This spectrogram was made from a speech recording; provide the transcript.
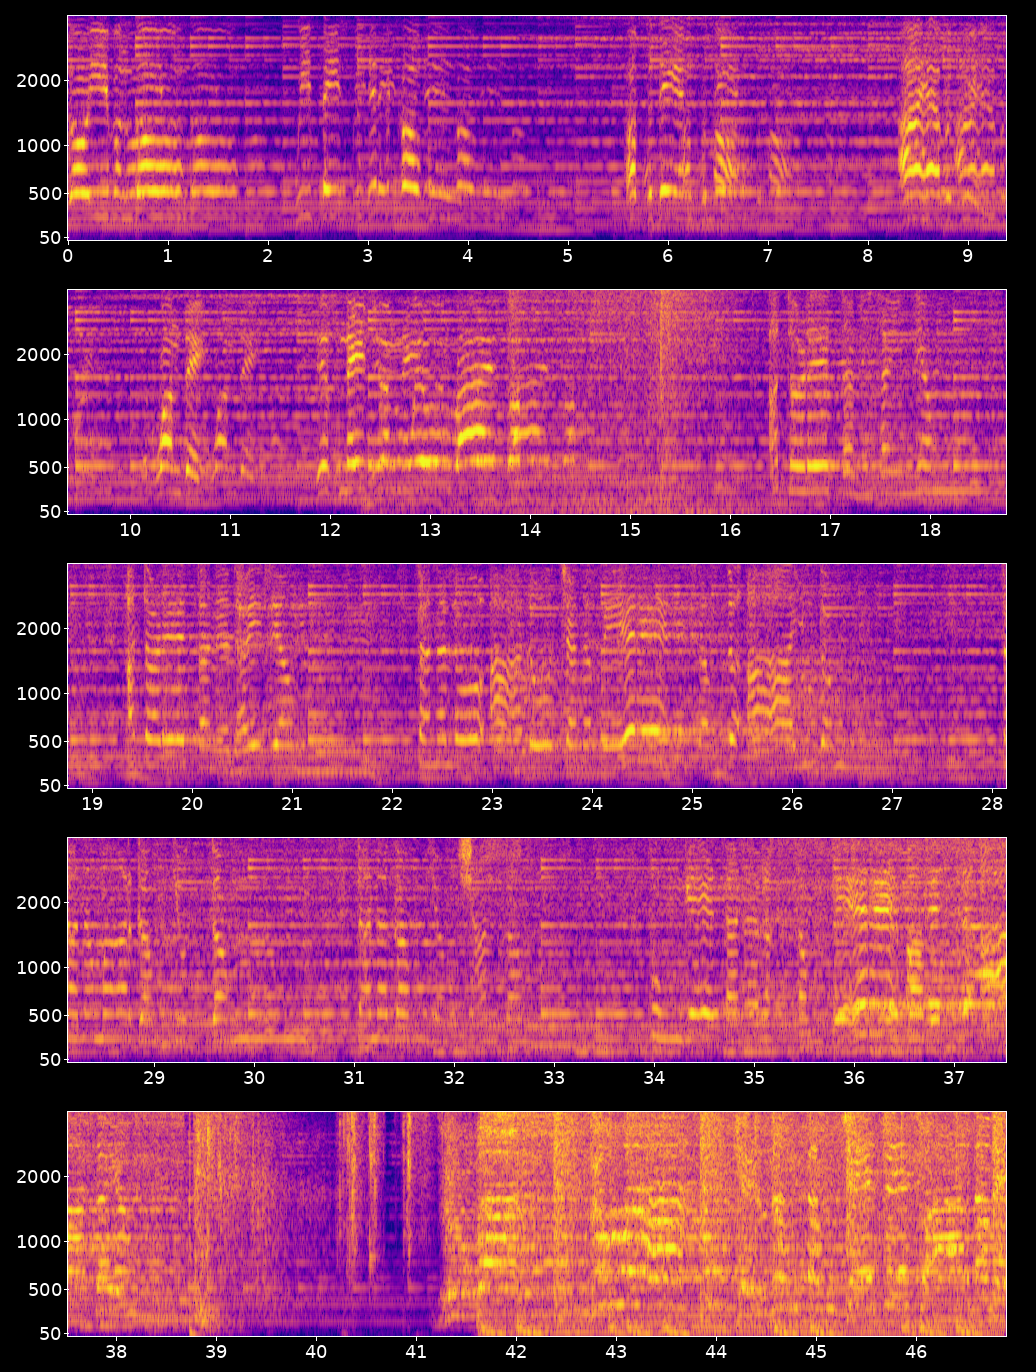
So even though we face the difficulties of today and tomorrow, I have a dream that one day this nation will rise up. अतड़े तन सैन्यम अतड़े तन धैर्यम तनलो आलोचन पेरे निशब्द आयुधम తన మార్గం యుద్ధం తన గమ్యం శాంతం. పొంగే తన రక్తం వేరే పవిత్ర ఆశయం. ధ్రువా ధ్రువా చెడునంతం చేసే స్వార్థమే.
